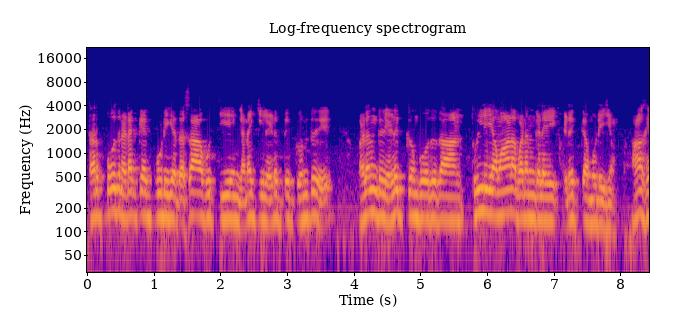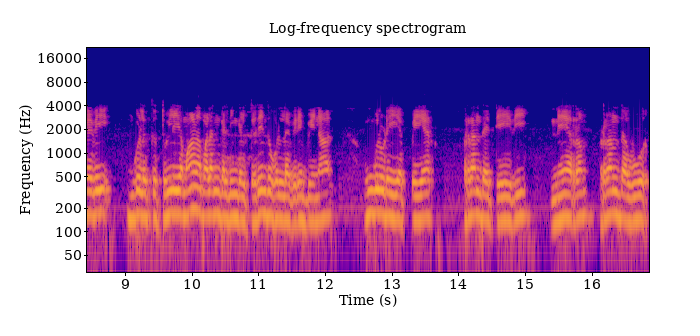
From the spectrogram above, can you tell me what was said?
தற்போது நடக்கக்கூடிய தசாபுத்தியையும் கணக்கில் எடுத்துக்கொண்டு பலன்கள் எடுக்கும்போதுதான் துல்லியமான பலன்களை எடுக்க முடியும். ஆகவே உங்களுக்கு துல்லியமான பலன்கள் நீங்கள் தெரிந்து கொள்ள விரும்பினால் உங்களுடைய பெயர் பிறந்த தேதி நேரம் பிறந்த ஊர்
